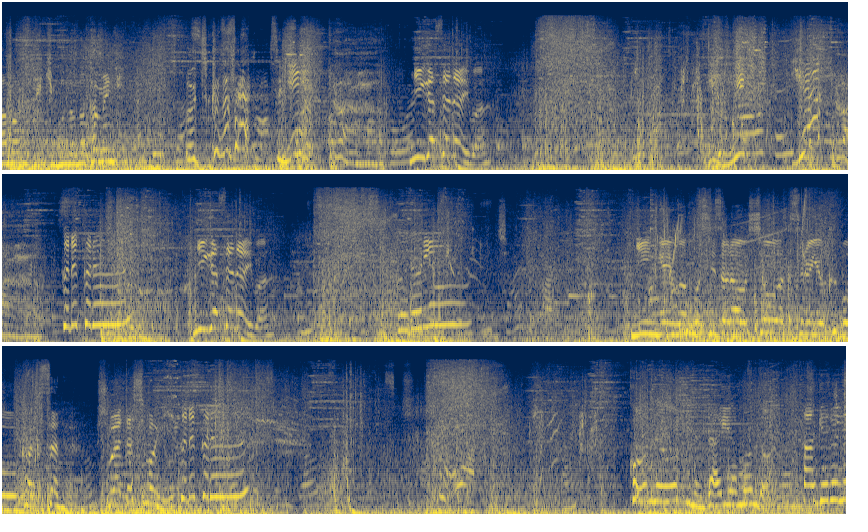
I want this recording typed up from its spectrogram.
守るべき者のために打ち崩せ。次逃がさないわ。いいやっくるくる。逃がさないわ。くるりん。人間は星空を掌握する欲望を隠さない私もよ。くるくる。こんな大きなダイヤモンドあげるね。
